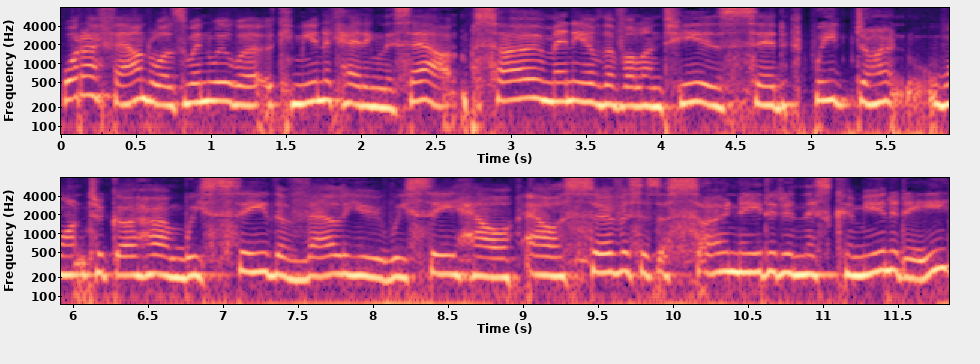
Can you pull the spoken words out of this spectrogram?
what I found was when we were communicating this out, so many of the volunteers said, we don't want to go home. We see the value. We see how our services are so needed in this community.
